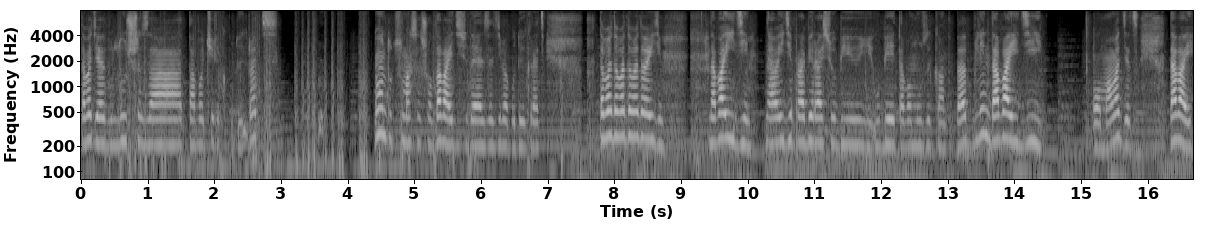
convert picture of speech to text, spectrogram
Давайте я лучше за того челика буду играть. Ну, он тут с ума сошел. Давай, иди сюда, я за тебя буду играть. Давай, давай, давай, давай, иди. Давай, иди. Давай, иди, пробирайся, убей, убей того музыканта. Да, блин, давай, иди. О, молодец. Давай.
